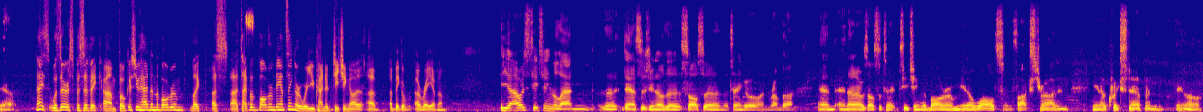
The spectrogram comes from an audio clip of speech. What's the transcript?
yeah. Nice. Was there a specific um, focus you had in the ballroom, like a type of ballroom dancing, or were you kind of teaching a, a, a big array of them? Yeah, I was teaching the Latin the dances, you know, the salsa and the tango and rumba, and and then I was also teaching the ballroom, you know, waltz and foxtrot and you know, quick step and you know,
